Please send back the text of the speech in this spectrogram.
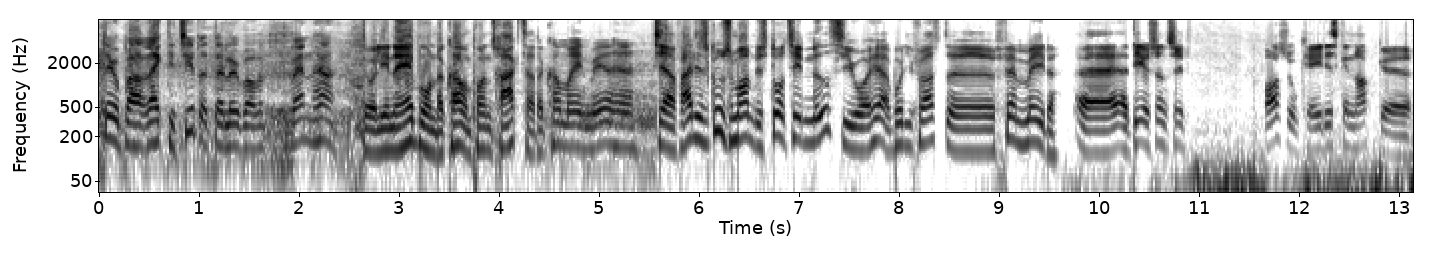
Det er jo bare rigtig tit, at der løber vand her. Det var lige naboen, der kommer på en traktor. Der kommer en mere her. Det ser faktisk ud som om, det stort set nedsiver her på de første 5 meter. Uh, det er jo sådan set også okay. Det skal nok, uh,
